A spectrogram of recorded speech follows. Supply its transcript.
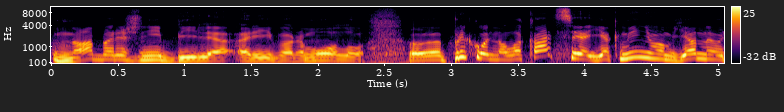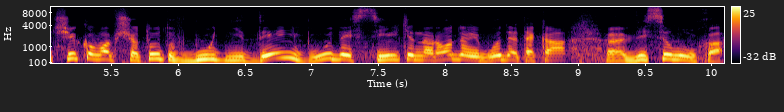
набережній біля Рівермолу. Е, Прикольна локація. Як мінімум, я не очікував, що тут в будній день буде стільки народу і буде така е, веселуха.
